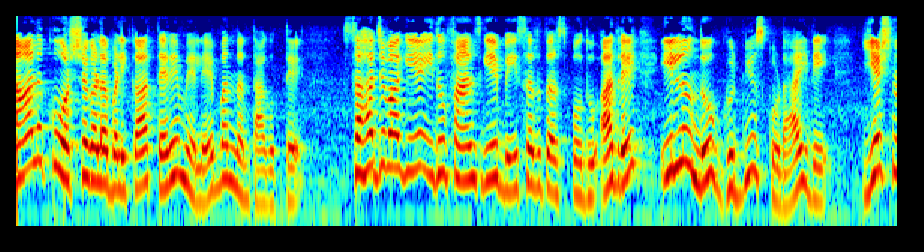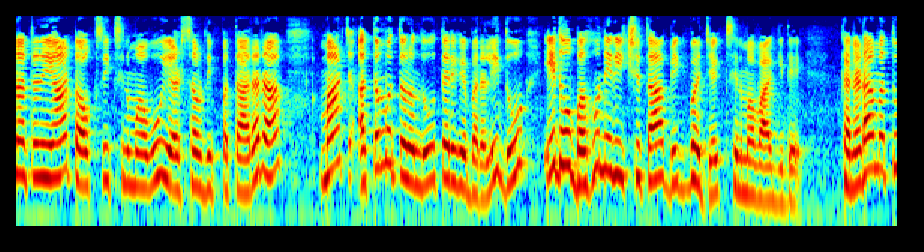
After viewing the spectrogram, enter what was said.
ನಾಲ್ಕು ವರ್ಷಗಳ ಬಳಿಕ ತೆರೆ ಮೇಲೆ ಬಂದಂತಾಗುತ್ತೆ. ಸಹಜವಾಗಿಯೇ ಇದು ಫ್ಯಾನ್ಸ್ಗೆ ಬೇಸರ ತರಿಸಬಹುದು ಆದರೆ ಇಲ್ಲೊಂದು ಗುಡ್ ನ್ಯೂಸ್ ಕೂಡ ಇದೆ. ಯಶ್ ನಟನೆಯ ಟಾಕ್ಸಿಕ್ ಸಿನಿಮಾವು ಎರಡ್ ಸಾವಿರದ ಇಪ್ಪತ್ತಾರರ ಮಾರ್ಚ್ ಹತ್ತೊಂಬತ್ತರಂದು ತೆರೆಗೆ ಬರಲಿದ್ದು, ಇದು ಬಹುನಿರೀಕ್ಷಿತ ಬಿಗ್ ಬಜೆಟ್ ಸಿನಿಮಾವಾಗಿದೆ. ಕನ್ನಡ ಮತ್ತು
